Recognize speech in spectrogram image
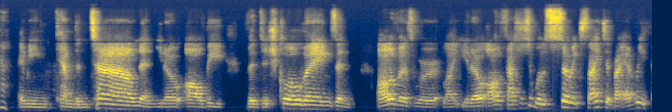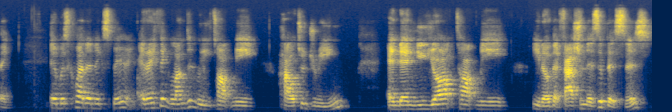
I mean, Camden Town and, you know, all the vintage clothings and all of us were like, you know, all the fashion was so excited by everything. It was quite an experience. And I think London really taught me how to dream. And then New York taught me, you know, that fashion is a business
